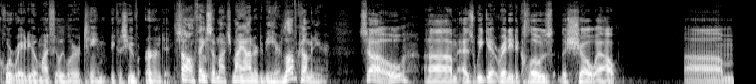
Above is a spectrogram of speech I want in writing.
Court Radio My Philly Lawyer team because you've earned it. So- Oh, thanks so much. My honor to be here. Love coming here. so, um, as we get ready to close the show out, um,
